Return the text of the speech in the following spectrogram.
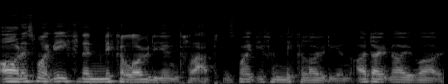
Oh, this might be for the Nickelodeon collab. This might be from Nickelodeon. I don't know, though.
